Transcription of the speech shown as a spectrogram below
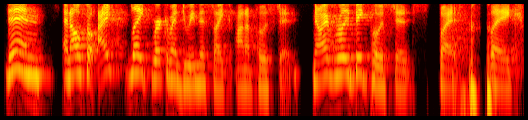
then, and also I like recommend doing this like on a post-it. Now I have really big post-its, but like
